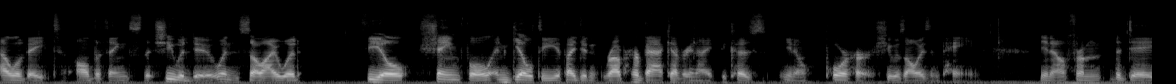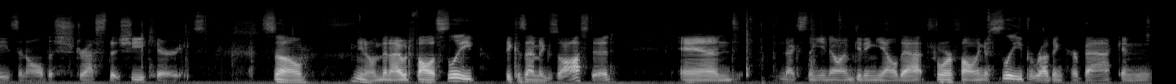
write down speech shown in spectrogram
elevate all the things that she would do. And so I would feel shameful and guilty if I didn't rub her back every night because, you know, poor her. She was always in pain. you know, from the days and all the stress that she carries. So, you know, and then I would fall asleep because I'm exhausted. And next thing you know, I'm getting yelled at for falling asleep, rubbing her back. And,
